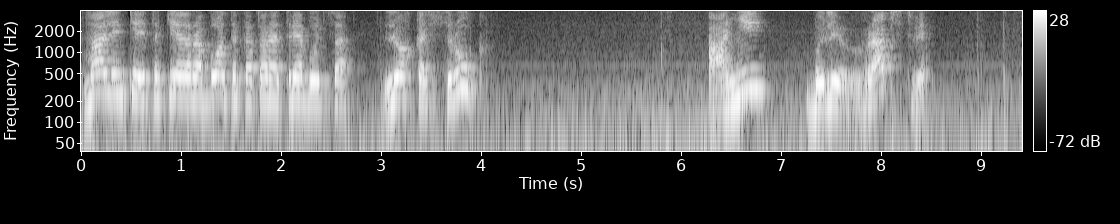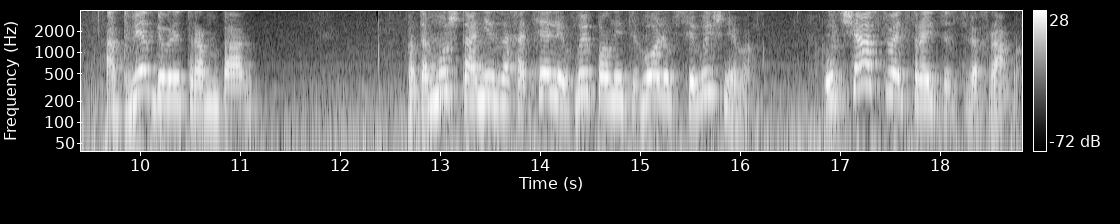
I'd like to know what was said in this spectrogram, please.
маленькие такие работы, которые требуются легкость рук. А они были в рабстве. Ответ, говорит Рамбан, потому что они захотели выполнить волю Всевышнего, участвовать в строительстве храма.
